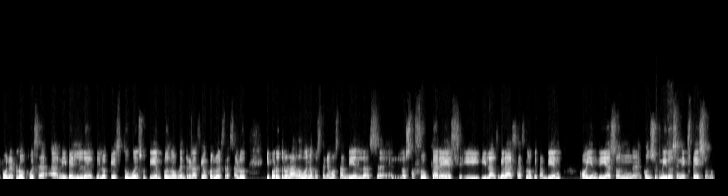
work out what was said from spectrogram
ponerlo pues a, nivel de, lo que estuvo en su tiempo, ¿no? En relación con nuestra salud. Y por otro lado, bueno, pues tenemos también los, eh, los azúcares y, y, las grasas, ¿no? Que también hoy en día son eh, consumidos en exceso.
